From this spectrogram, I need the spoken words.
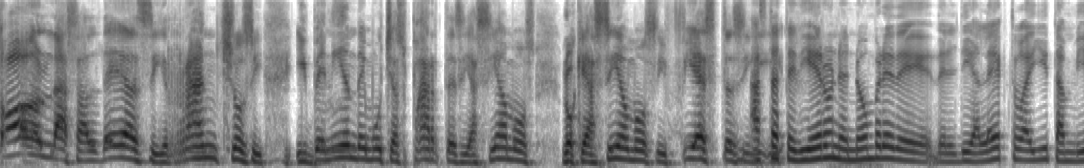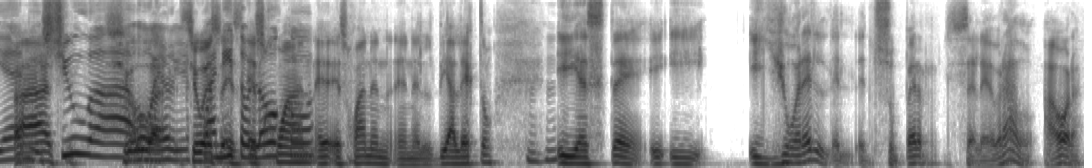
todas las aldeas y ranchos y, venían de muchas partes y hacíamos lo que hacíamos y fiestas. Y, Hasta te dieron el nombre del dialecto allí también, ah, Shua, o el Juanito es, Loco. Juan, es Juan en, el dialecto. Y este, y, yo era el, el súper celebrado. Ahora,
